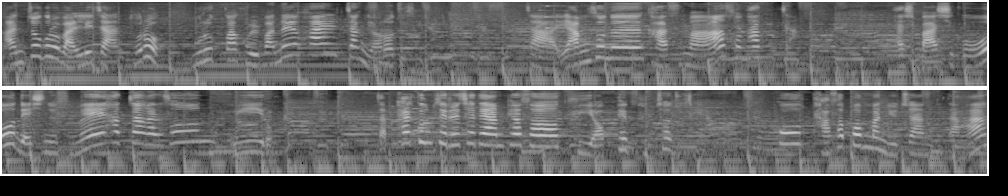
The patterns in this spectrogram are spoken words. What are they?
안쪽으로 말리지 않도록 무릎과 골반을 활짝 열어주세요. 자, 양손은 가슴아, 손 합장. 다시 마시고 내쉬는 숨에 합장한 손 위로. 자, 팔꿈치를 최대한 펴서 귀 옆에 붙여주세요. 호흡 다섯 번만 유지합니다.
